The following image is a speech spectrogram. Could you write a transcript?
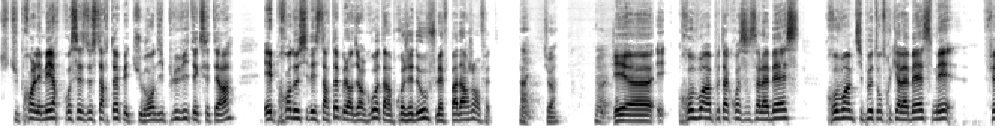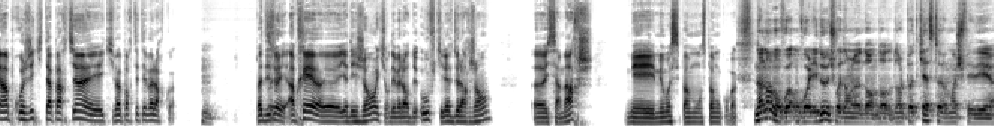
tu, prends les meilleurs process de startup et tu grandis plus vite, etc. Et prendre aussi des startups et leur dire, gros, t'as un projet de ouf, lève pas d'argent, en fait. Ouais. Tu vois? Et, euh, et, revois un peu ta croissance à la baisse, revois un petit peu ton truc à la baisse, mais fais un projet qui t'appartient et qui va porter tes valeurs, quoi. Hmm. Pas désolé. Après, euh, il y a des gens qui ont des valeurs de ouf, qui lèvent de l'argent euh, et ça marche. Mais, mais moi, c'est pas mon, c'est pas mon combat. Non, non, on voit, on voit les deux, tu vois, dans le, dans, dans, dans le podcast. Euh, moi, je fais des,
